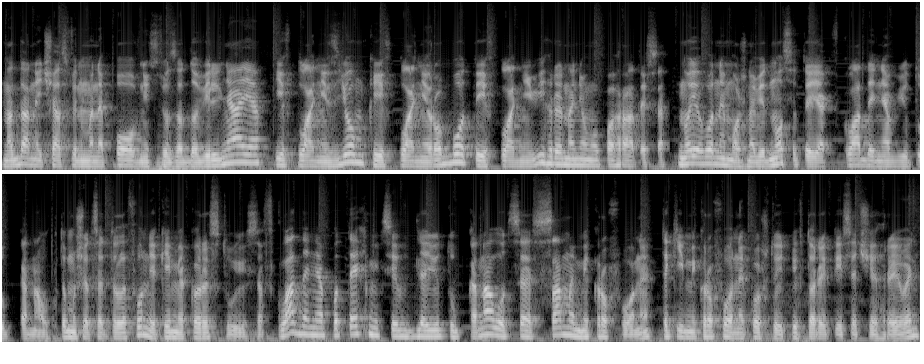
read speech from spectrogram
На даний час він мене повністю задовільняє і в плані зйомки, і в плані роботи, і в плані в ігри на ньому погратися. Но його не можна відносити як вкладення в YouTube канал, тому що це телефон, яким я користуюся. Вкладення по техніці для YouTube каналу це саме мікрофони. Такі мікрофони коштують півтори тисячі гривень.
